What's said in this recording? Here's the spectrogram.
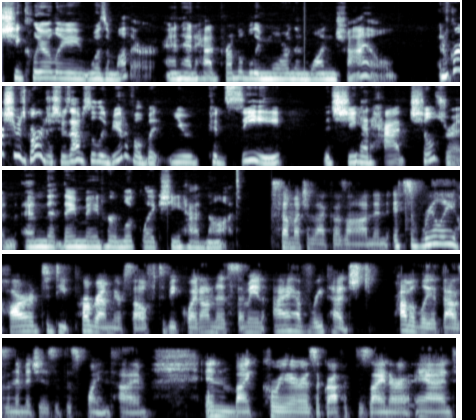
She clearly was a mother and had had probably more than one child. And of course, she was gorgeous. She was absolutely beautiful, but you could see that she had had children and that they made her look like she had not. So much of that goes on. And it's really hard to deprogram yourself, to be quite honest. I mean, I have retouched probably a thousand images at this point in time in my career as a graphic designer. And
